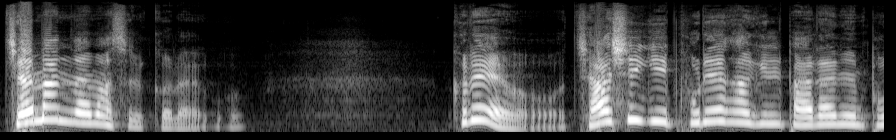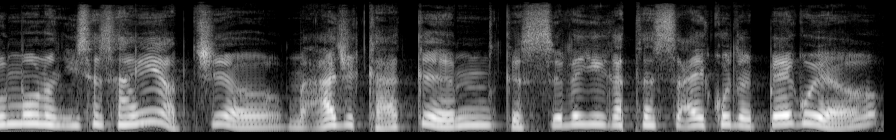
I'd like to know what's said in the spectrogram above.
쟤만 남았을 거라고. 그래요. 자식이 불행하길 바라는 부모는 이 세상에. 뭐 아주 가끔 그 쓰레기 같은 사이코들 빼고요.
